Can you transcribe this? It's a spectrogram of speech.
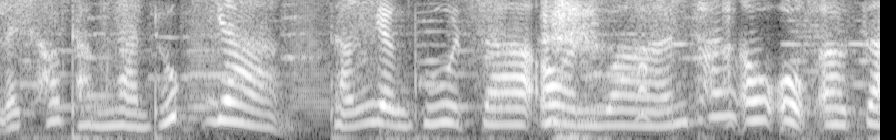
และชอบทำงานทุกอย่าง ทั้งยังพูดจาอ่อนหวานช่างเอาอกเอาใจ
